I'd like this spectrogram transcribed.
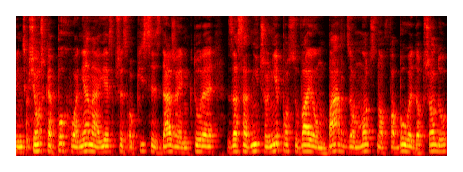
Więc książka pochłaniana jest przez opisy zdarzeń, które zasadniczo nie posuwają bardzo mocno fabuły do przodu,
